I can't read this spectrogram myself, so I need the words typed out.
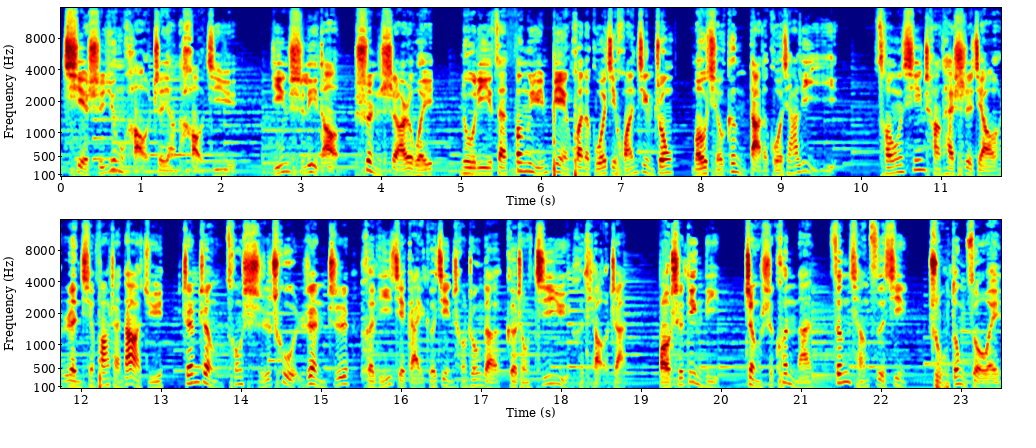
切实用好这样的好机遇。因势利导，顺势而为，努力在风云变幻的国际环境中谋求更大的国家利益。从新常态视角认清发展大局，真正从实处认知和理解改革进程中的各种机遇和挑战，保持定力，正视困难，增强自信，主动作为，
